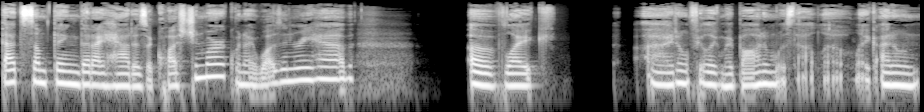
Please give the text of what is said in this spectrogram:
that's something that I had as a question mark when I was in rehab of like, I don't feel like my bottom was that low. Like, I don't,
